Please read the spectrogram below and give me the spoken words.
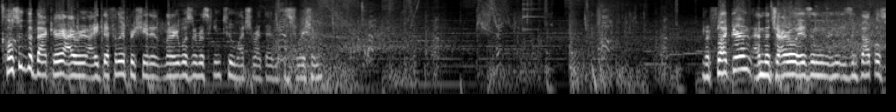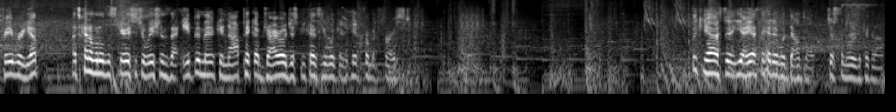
Closer to the back air, I, I definitely appreciate it. Larry wasn't risking too much right there in the situation. Reflector, and the gyro is in, is in Falco's favor, yep. That's kind of one of the scary situations that 8 Man cannot pick up gyro just because he would get hit from it first. I think he has to, yeah, he has to hit it with down tilt, just in order to pick it up.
